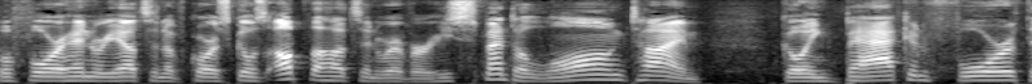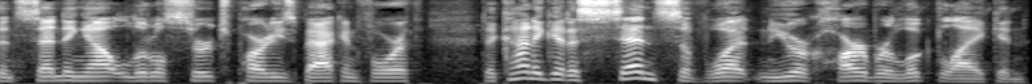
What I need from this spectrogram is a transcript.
Before Henry Hudson, of course, goes up the Hudson River, he spent a long time going back and forth and sending out little search parties back and forth to kind of get a sense of what New York Harbor looked like and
